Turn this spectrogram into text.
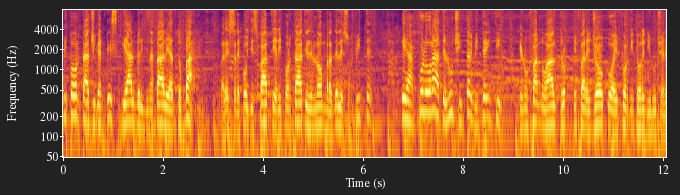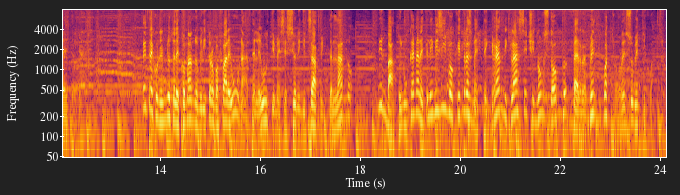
mi porta a giganteschi alberi di Natale addobbati, per essere poi disfatti e riportati nell'ombra delle soffitte, e a colorate luci intermittenti che non fanno altro che fare gioco ai fornitori di luce elettrica. Mentre con il mio telecomando mi ritrovo a fare una delle ultime sessioni di zapping dell'anno, mi imbatto in un canale televisivo che trasmette grandi classici non stop per 24 ore su 24.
